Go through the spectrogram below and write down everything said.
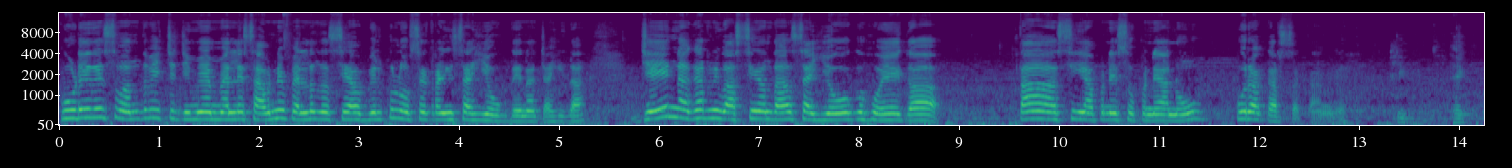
ਕੂੜੇ ਦੇ ਸੰਬੰਧ ਵਿੱਚ ਜਿਵੇਂ ਐਮਐਲਏ ਸਾਹਿਬ ਨੇ ਪਹਿਲਾਂ ਦੱਸਿਆ ਬਿਲਕੁਲ ਉਸੇ ਤਰ੍ਹਾਂ ਹੀ ਸਹਿਯੋਗ ਦੇਣਾ ਚਾਹੀਦਾ। ਜੇ ਨਗਰ ਨਿਵਾਸੀਆਂ ਦਾ ਸਹਿਯੋਗ ਹੋਏਗਾ ਤਾਂ ਅਸੀਂ ਆਪਣੇ ਸੁਪਨਿਆਂ ਨੂੰ ਪੂਰਾ ਕਰ ਸਕਾਂਗੇ। ਠੀਕ ਥੈਂਕ ਯੂ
